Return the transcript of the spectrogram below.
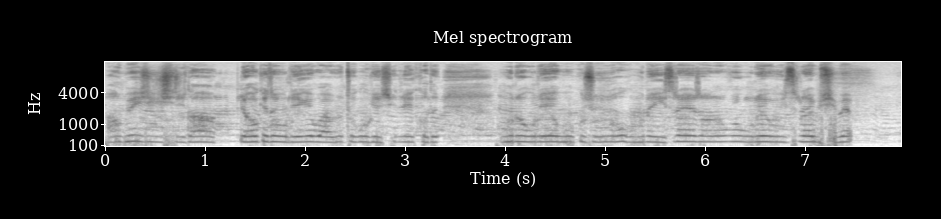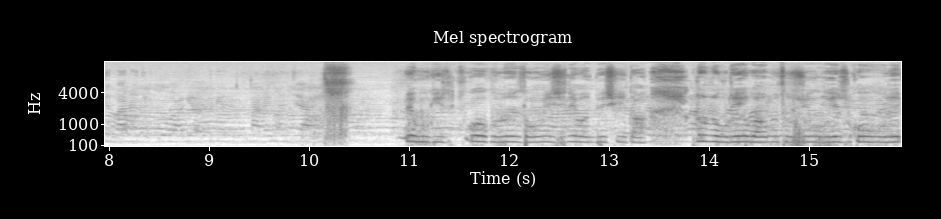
완배이시리다 여호께서 우리에게 마음을 두고 계시니 거든 그분은 우리의 목을 주시고 그분의 이스라엘 사람과 우리의 이스라엘 집에 회복이 있고 그분의 도움이시니 완배시이다. 그러면 우리의 마음을 두시고 해주고 우리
